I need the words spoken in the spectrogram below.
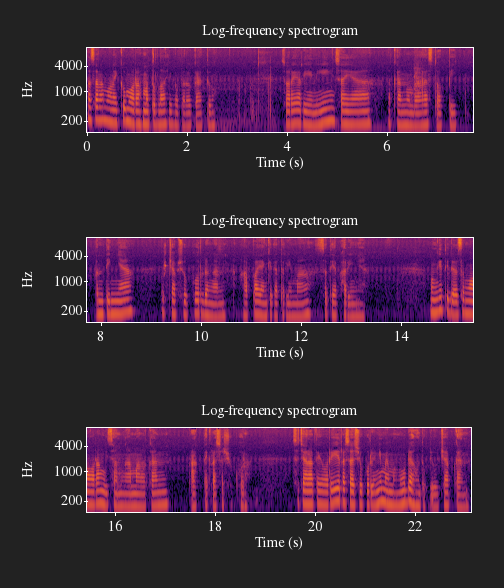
Assalamualaikum warahmatullahi wabarakatuh. Sore hari ini saya akan membahas topik pentingnya berucap syukur dengan apa yang kita terima setiap harinya. Mungkin tidak semua orang bisa mengamalkan praktek rasa syukur. Secara teori, rasa syukur ini memang mudah untuk diucapkan,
